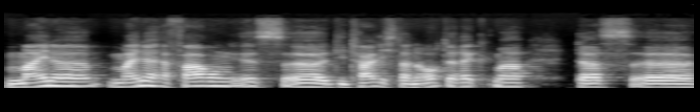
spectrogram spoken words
Meine, meine Erfahrung ist, äh, die teile ich dann auch direkt mal, dass äh,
